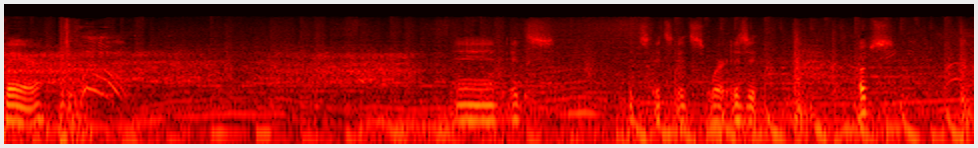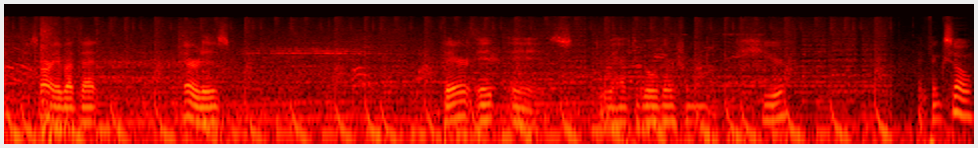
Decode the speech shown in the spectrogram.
there. And it's it's it's it's where is it? Oops. Sorry about that. There it is. There it is. Do we have to go there from here? I think so.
